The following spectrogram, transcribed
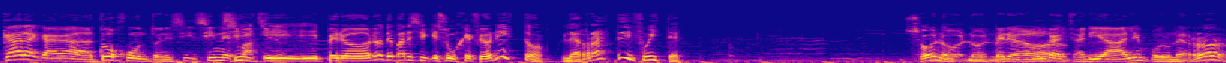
Cara cagada, todo junto, ni si- sin Sí, espacio. y- y- pero ¿no te parece que es un jefe honesto? Le erraste y fuiste. Yo no, no, no- Pero- nunca echaría a alguien por un error.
